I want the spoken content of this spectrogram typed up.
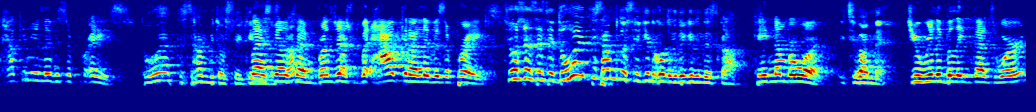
How can you live as a praise? どうやって賛美として生き People るん ask です me all the か time, Brother Josh, but how can I live as a praise? ジョシュ先生どうやって賛美として生きることができるんですか Okay, number one, 1番目 do you really believe God's word?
